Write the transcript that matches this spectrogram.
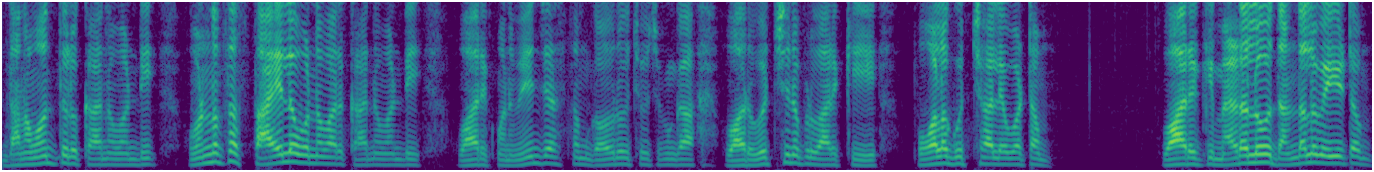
ధనవంతులు కానివ్వండి ఉన్నత స్థాయిలో ఉన్నవారు కానివ్వండి వారికి మనం ఏం చేస్తాం? గౌరవ సూచకంగా వారు వచ్చినప్పుడు వారికి పూలగుచ్చాలు ఇవ్వటం వారికి మెడలో దండలు వేయటం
